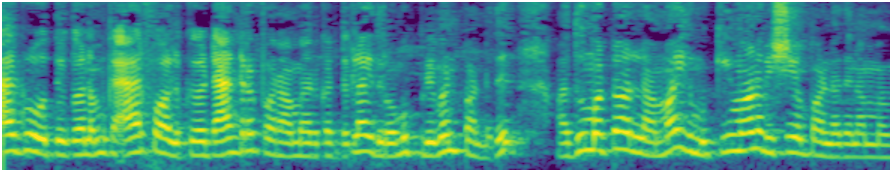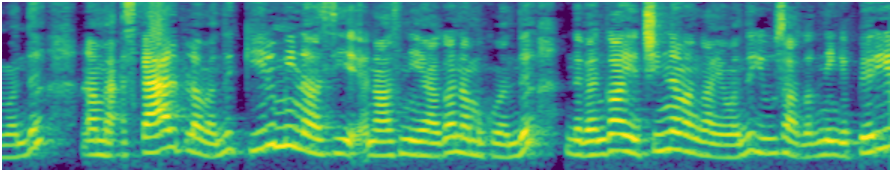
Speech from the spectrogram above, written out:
ஏர் க்ரோத்துக்கு நமக்கு ஏர் ஃபாலுக்கு டேண்ட்ரஃப் வராமல் இருக்கிறதுக்குலாம் இது ரொம்ப ப்ரிவென்ட் பண்ணுது. அது மட்டும் இல்லாமல் இது முக்கியமான விஷயம் பண்ணுது. நம்ம வந்து நம்ம ஸ்கேல்பில் வந்து கிருமி நாசி நாசினியாக நமக்கு வந்து இந்த வெங்காயம் சின்ன வெங்காயம் வந்து யூஸ் ஆகுது. நீங்கள் பெரிய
